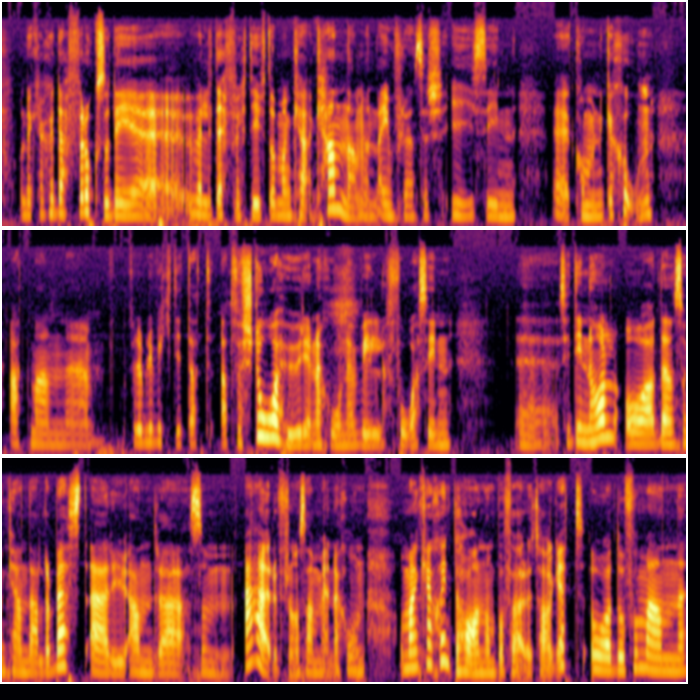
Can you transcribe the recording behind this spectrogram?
Och det är kanske därför också det är väldigt effektivt om man kan, kan använda influencers i sin eh, kommunikation. Att man, eh, för det blir viktigt att, att förstå hur generationen vill få sin, eh, sitt innehåll och den som kan det allra bäst är ju andra som är från samma generation. Och man kanske inte har någon på företaget och då får man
